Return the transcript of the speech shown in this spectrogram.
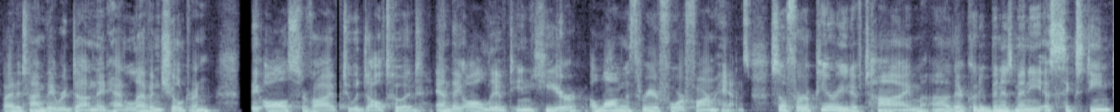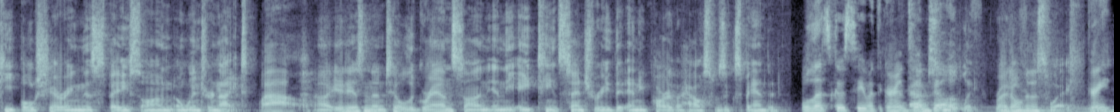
By the time they were done, they'd had 11 children. They all survived to adulthood, and they all lived in here, along with three or four farmhands. So for a period of time, uh, there could have been as many as 16 people sharing this space on a winter night. Wow. Uh, it isn't until the grandson in the 18th century that any part of the house was expanded. Well, let's go see what the grandson Absolutely. built. Right over this way. Great.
